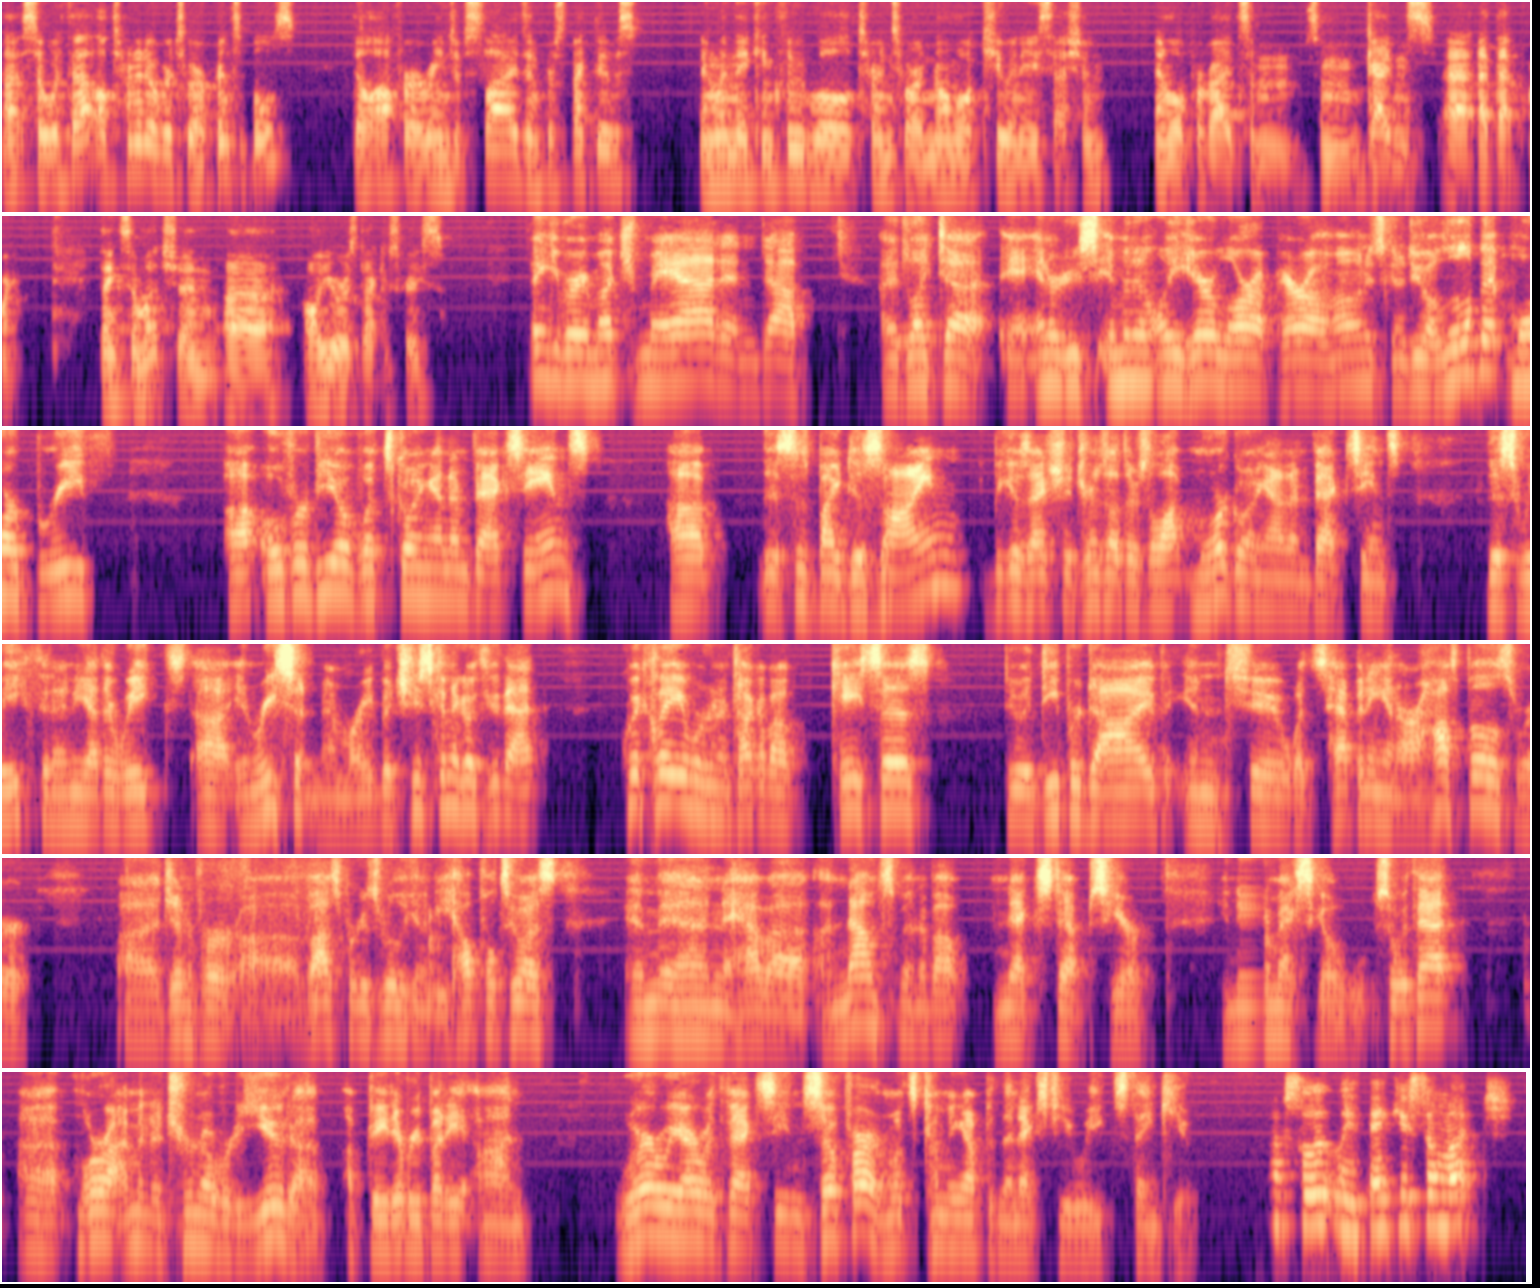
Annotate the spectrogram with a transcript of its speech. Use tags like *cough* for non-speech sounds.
Uh, so with that, I'll turn it over to our principals. They'll offer a range of slides and perspectives, and when they conclude, we'll turn to our normal Q&A session, and we'll provide some, some guidance uh, at that point. Thanks so much, and uh, all yours, Dr. Scrase. Thank you very much, Matt. And uh, I'd like to introduce imminently here Laura Parajón, who's going to do a little bit more brief uh, overview of what's going on in vaccines. Uh, this is by design because actually it turns out there's a lot more going on in vaccines this week than any other weeks uh, in recent memory. But she's going to go through that quickly. We're going to talk about cases, do a deeper dive into what's happening in our hospitals, where uh, Jennifer uh, Vosberg is really going to be helpful to us, and then have an announcement about next steps here in New Mexico. So, with that, uh, Laura, I'm going to turn over to you to update everybody on where we are with vaccines so far and what's coming up in the next few weeks. Thank you. Absolutely. Thank you so much.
